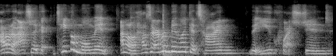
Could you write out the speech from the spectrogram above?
I don't know, actually, like, take a moment. I don't know. Has there ever been like a time that you questioned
